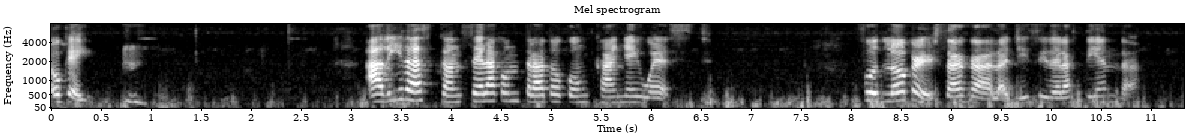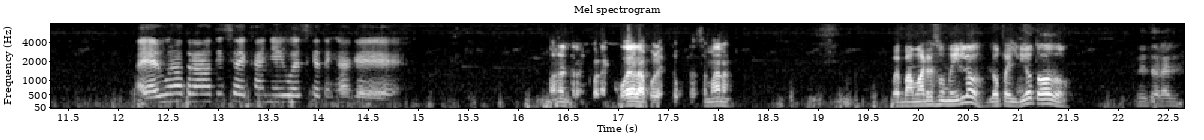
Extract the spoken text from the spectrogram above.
Ok. Adidas cancela contrato con Kanye West. Food Locker saca la GC de las tiendas. ¿Hay alguna otra noticia de Kanye West que tenga que... Bueno, entran con la escuela por esto, esta semana. Pues vamos a resumirlo. Lo perdió todo. Literal.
